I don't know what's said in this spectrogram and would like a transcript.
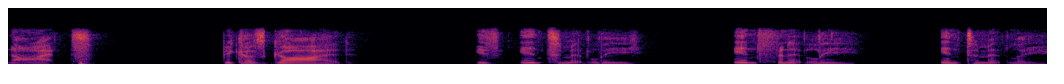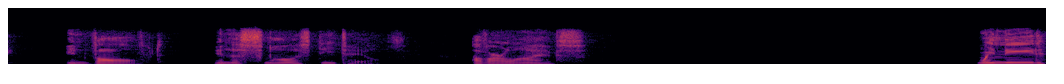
not. Because God is intimately, infinitely, intimately involved in the smallest details of our lives. We need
